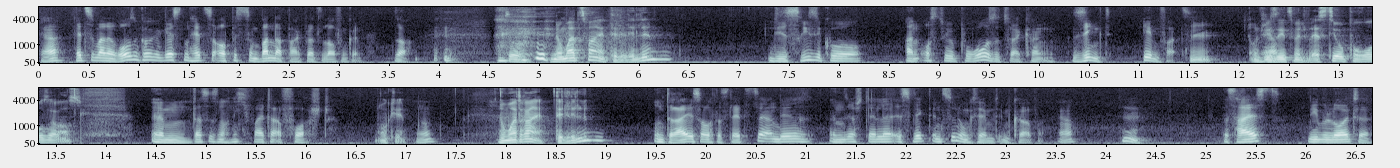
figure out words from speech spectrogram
Ja. Hättest du mal einen Rosenkohl gegessen, hättest du auch bis zum Wanderparkplatz laufen können. So. So, Nummer 2. Dililim. Dieses Risiko an Osteoporose zu erkranken sinkt ebenfalls. Hm. Und wie Ja. sieht es mit Osteoporose aus? Ähm, das ist noch nicht weiter erforscht. Okay. Ja. Nummer 3. Dililim. Und drei ist auch das letzte an der, an der Stelle, es wirkt entzündungshemmend im Körper. Ja? Hm. Das heißt, liebe Leute,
